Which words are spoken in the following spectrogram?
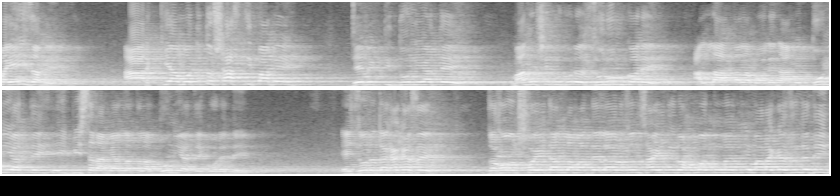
পেয়েই যাবে। আর কিয়ামতে তো শাস্তি পাবে যে ব্যক্তি দুনিয়াতে মানুষের উপরে জুলুম করে, আল্লাহ তালা বলেন, আমি দুনিয়াতে এই বিচার আমি আল্লাহ তালা দুনিয়াতে করে দেই। এই জন্য দেখা গেছে, যখন শহীদ আল্লাহ হোসেন সাহিদি রহমতুল্লাহ মারা গেছেন যেদিন,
